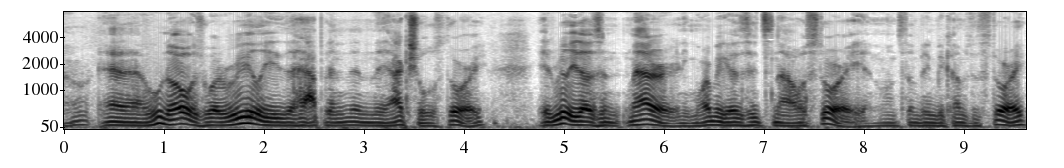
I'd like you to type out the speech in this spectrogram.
Know? And uh, who knows what really happened in the actual story. It really doesn't matter anymore because it's now a story. And once something becomes a story,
